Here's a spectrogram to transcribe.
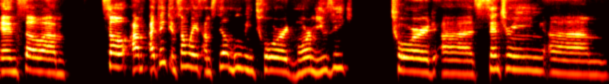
And so, um, so um, I think in some ways I'm still moving toward more music toward uh, centering um,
